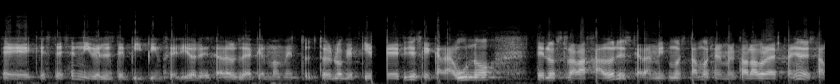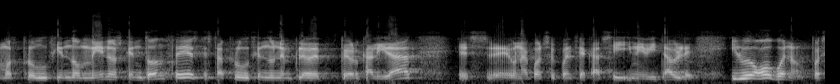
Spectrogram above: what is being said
que estés en niveles de PIB inferiores a los de aquel momento. Entonces lo que quiere decir es que cada uno de los trabajadores que ahora mismo estamos en el mercado laboral español estamos produciendo menos que entonces, que estás produciendo un empleo de peor calidad, es eh, una consecuencia casi inevitable. Y luego, bueno, pues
